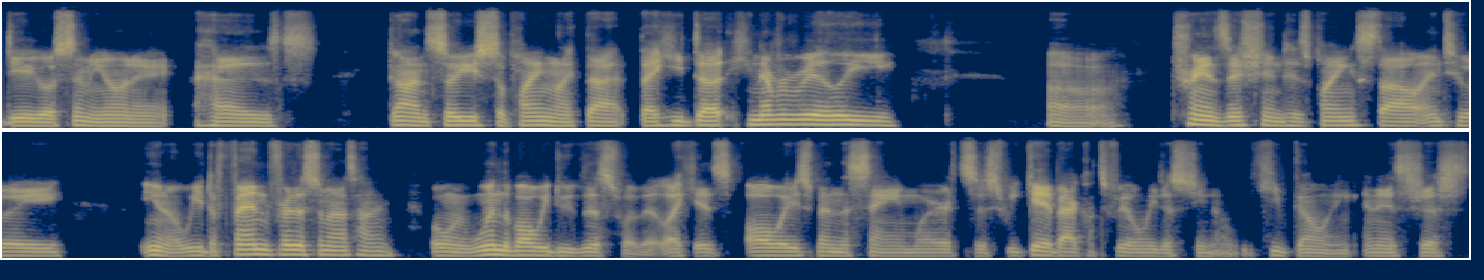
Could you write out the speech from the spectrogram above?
Diego Simeone has gotten so used to playing like that that he does he never really uh transitioned his playing style into a you know we defend for this amount of time but when we win the ball we do this with it. Like it's always been the same where it's just we get it back on the field and we just you know keep going. And it's just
